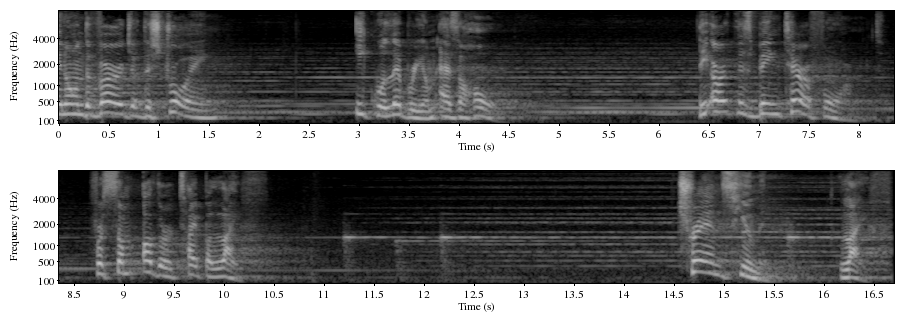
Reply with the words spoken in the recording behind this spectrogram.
and on the verge of destroying equilibrium as a whole. The earth is being terraformed for some other type of life. Transhuman life.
